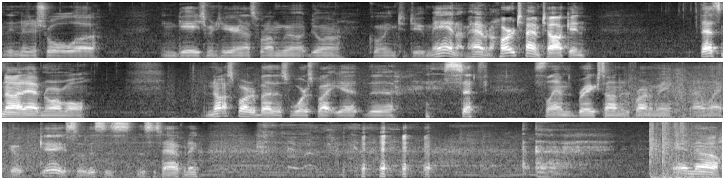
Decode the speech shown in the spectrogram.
initial uh, engagement here, and that's what I'm. Going to do. Man, I'm having a hard time talking. That's not abnormal. I'm not spotted by this Warspite yet. The Seth slammed the brakes on in front of me. I'm like, okay, so this is this is happening. and now,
